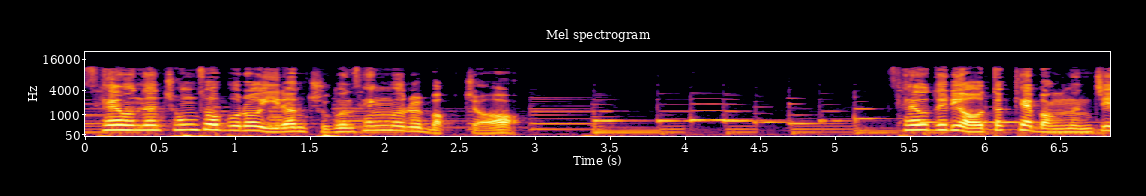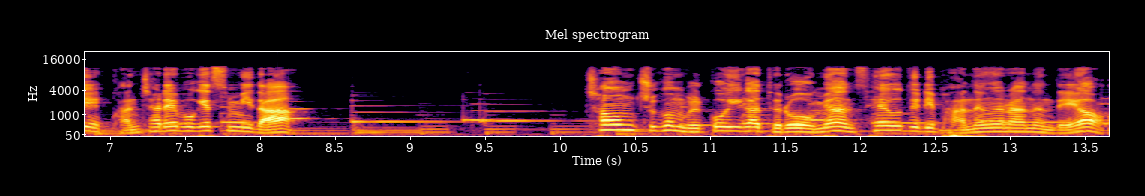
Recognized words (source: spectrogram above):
새우는 청소부로 이런 죽은 생물을 먹죠 새우들이 어떻게 먹는지 관찰해 보겠습니다. 처음 죽은 물고기가 들어오면 새우들이 반응을 하는데요.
